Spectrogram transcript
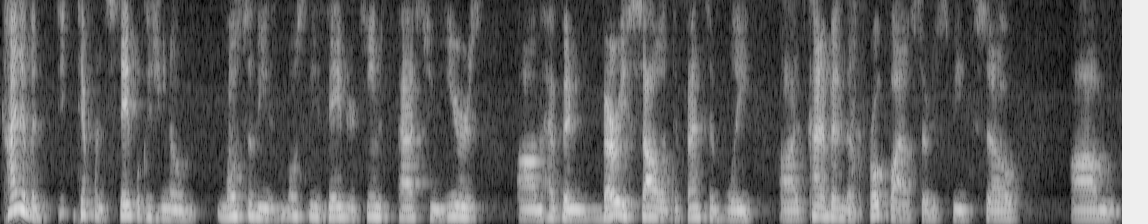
kind of a d- different staple because you know most of these most of these Xavier teams the past two years um, have been very solid defensively uh, it's kind of been their profile so to speak so um,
